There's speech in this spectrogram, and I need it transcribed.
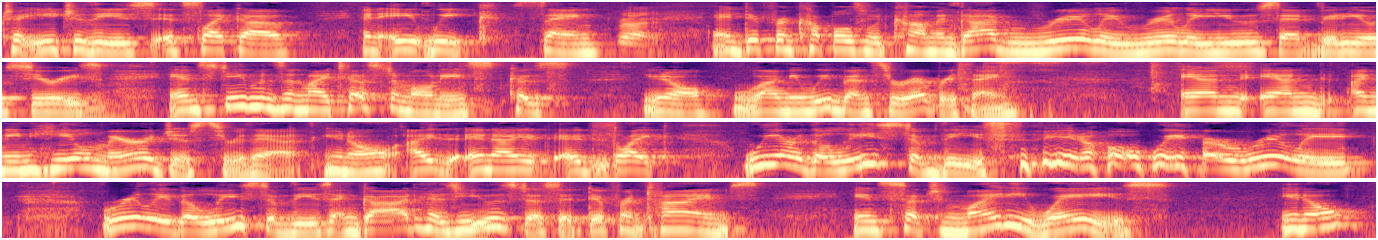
to each of these. It's like a an eight week thing. Right. And different couples would come, and God really, really used that video series. Yeah. And Stevens and my testimonies, because, you know, I mean, we've been through everything and and I mean heal marriages through that. You know, I and I it's like we are the least of these. you know, we are really, really the least of these, and God has used us at different times in such mighty ways. You know.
